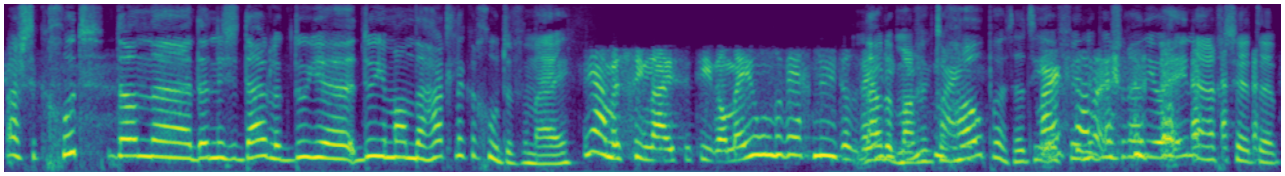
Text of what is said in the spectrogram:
hartstikke goed. Dan, eh, dan is het duidelijk. Doe je, doe je man de hartelijke groeten van mij. Ja, misschien luistert hij wel mee onderweg nu, dat weet nou, dat ik mag niet, ik toch maar- hopen. Dat hij even in de Radio 1 aangezet hebt.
